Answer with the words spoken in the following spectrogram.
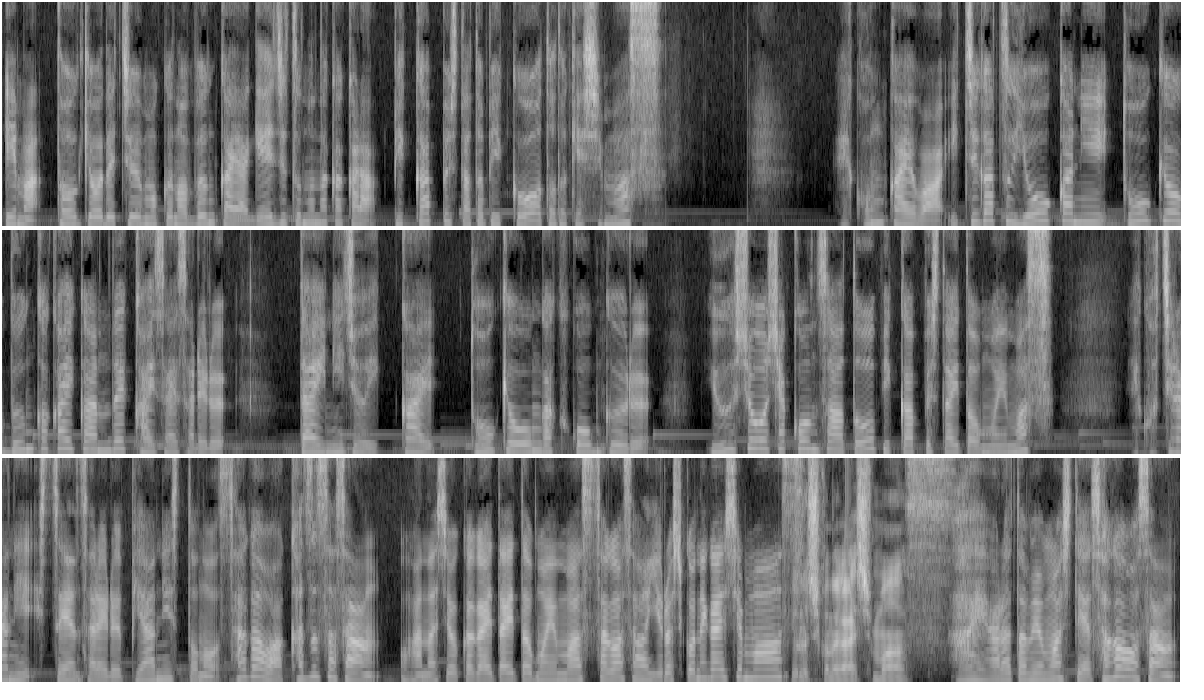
今東京で注目の文化や芸術の中からピックアップしたトピックをお届けします。今回は1月8日に東京文化会館で開催される第21回東京音楽コンクール優勝者コンサートをピックアップしたいと思います。えこちらに出演されるピアニストの佐川和沙さんお話を伺いたいと思います。佐川さんよろしくお願いします。よろしくお願いします。はい改めまして佐川さん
